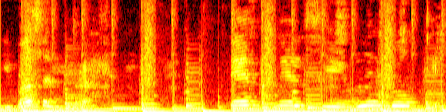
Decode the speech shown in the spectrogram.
y vas a entrar en el segundo tiempo.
